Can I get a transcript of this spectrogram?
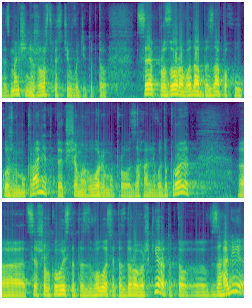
е, зменшення жорсткості у воді? Тобто це прозора вода без запаху у кожному крані. Тобто, якщо ми говоримо про загальний водопровід, е, це шовковиста та волосся та здорова шкіра. Тобто, взагалі,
